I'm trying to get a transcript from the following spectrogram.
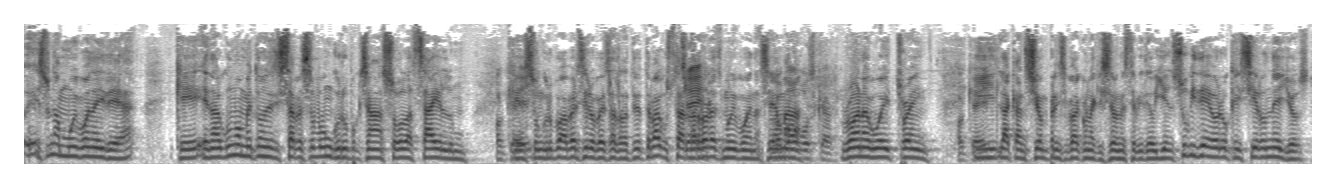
es una muy buena idea que en algún momento, no sé si sabes, hubo un grupo que se llama Soul Asylum, Ok. que es un grupo, a ver si lo ves al ratito, te va a gustar, Sí. la rola es muy buena, se Lo llama. Runaway Train Ok. y la canción principal con la que hicieron este video. Y en su video lo que hicieron ellos,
